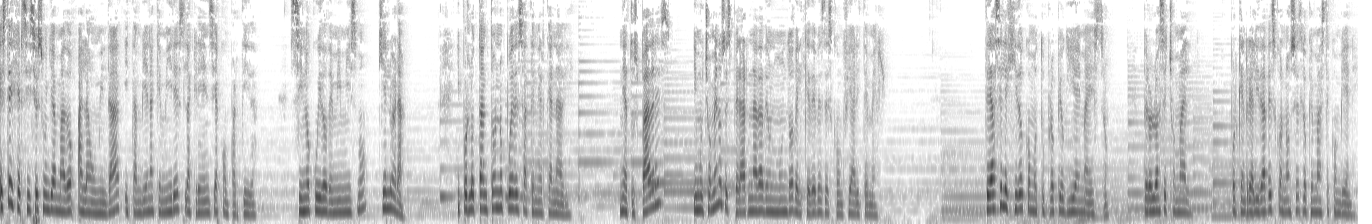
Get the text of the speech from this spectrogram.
Este ejercicio es un llamado a la humildad y también a que mires la creencia compartida. Si no cuido de mí mismo, ¿quién lo hará? Y por lo tanto no puedes atenerte a nadie, ni a tus padres, y mucho menos esperar nada de un mundo del que debes desconfiar y temer. Te has elegido como tu propio guía y maestro, pero lo has hecho mal, porque en realidad desconoces lo que más te conviene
